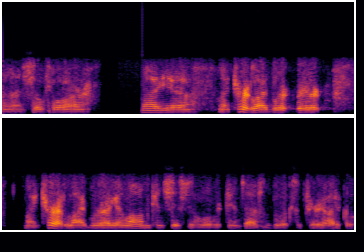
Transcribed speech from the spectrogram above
uh, so far. My uh, my turret library my turret library alone consists of over ten thousand books and periodicals.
